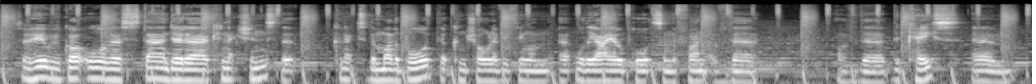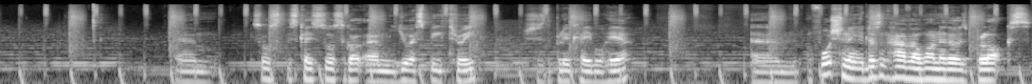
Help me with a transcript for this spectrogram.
So here we've got all the standard uh, connections that connect to the motherboard that control everything on uh, all the I/O ports on the front of the of the the case. Um, um, so this case has also got um, USB 3 which is the blue cable here um, unfortunately, it doesn't have a, one of those blocks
